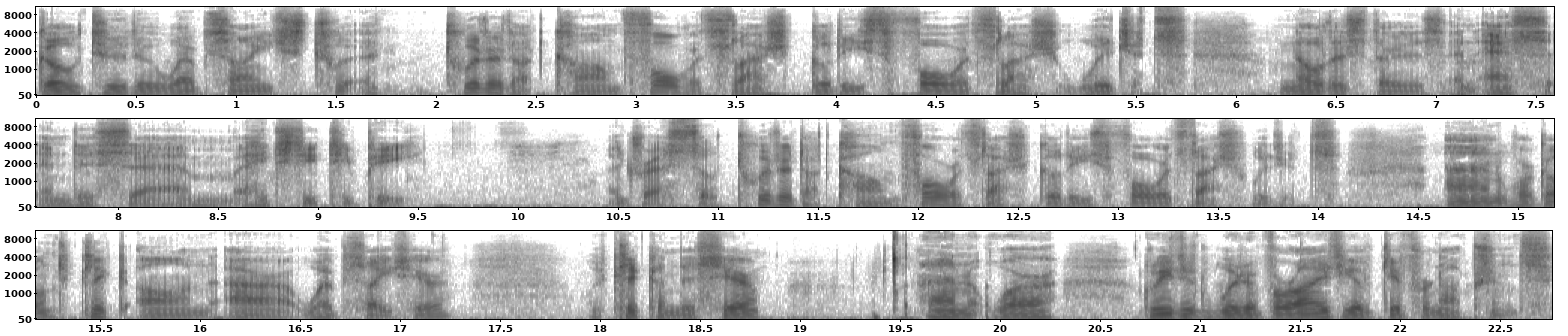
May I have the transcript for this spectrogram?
go to the website tw- uh, twitter.com forward slash goodies forward slash widgets. Notice there's an S in this um, HTTP address. So twitter.com forward slash goodies forward slash widgets and we're going to click on our website here. We click on this here and we're greeted with a variety of different options.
